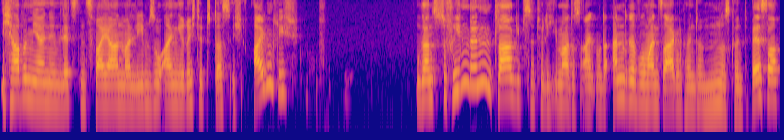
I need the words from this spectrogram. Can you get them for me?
Ich habe mir in den letzten zwei Jahren mein Leben so eingerichtet, dass ich eigentlich ganz zufrieden bin. Klar gibt es natürlich immer das ein oder andere, wo man sagen könnte, hm, das könnte besser.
